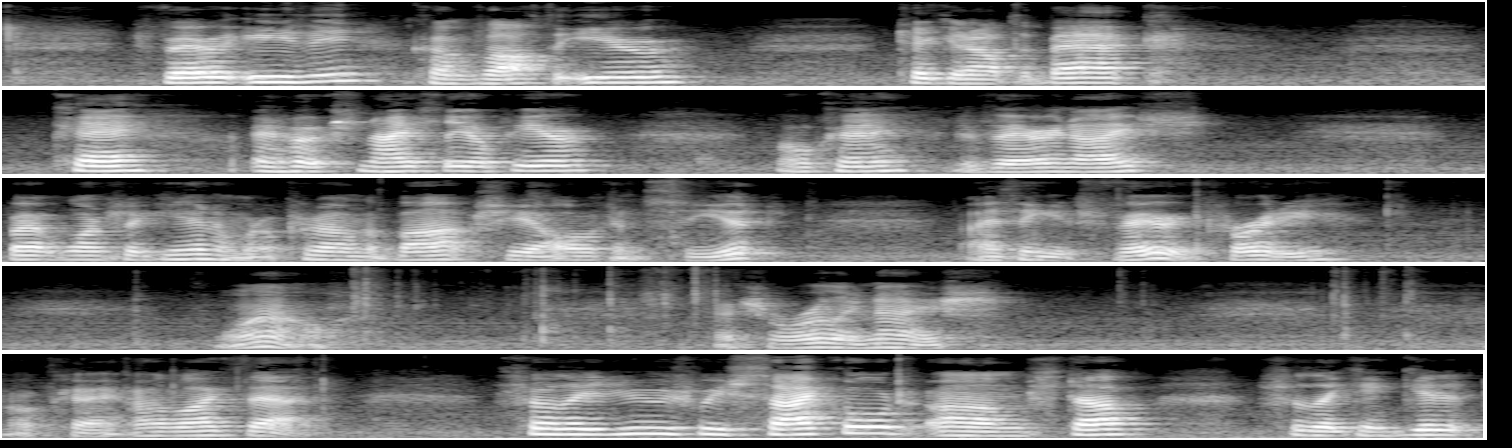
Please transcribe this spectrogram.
It's very easy. Comes off the ear take it out the back. Okay, it hooks nicely up here. Okay, very nice. But once again, I'm going to put it on the box so y'all can see it. I think it's very pretty. Wow. That's really nice. Okay, I like that. So they use recycled um, stuff so they can get it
